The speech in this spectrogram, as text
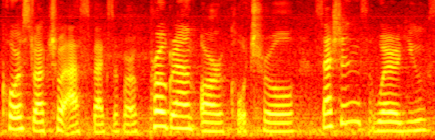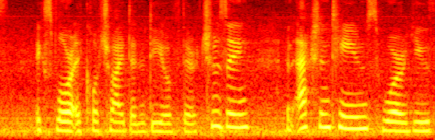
core structural aspects of our program are cultural sessions, where youth explore a cultural identity of their choosing, and action teams, where youth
